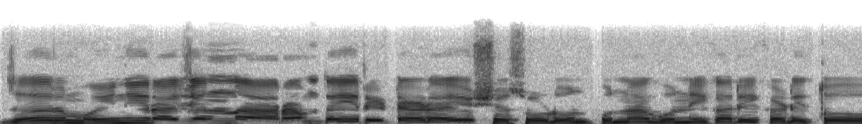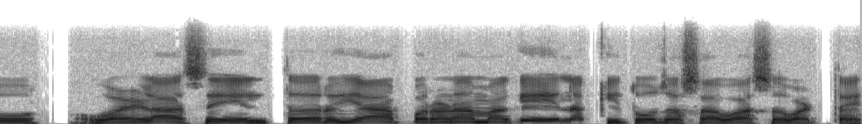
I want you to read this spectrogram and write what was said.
जर मोहिनी राजांना आरामदायी रिटायर्ड आयुष्य सोडून पुन्हा गुन्हेगारीकडे तो वळला असेल तर या अपहरणामागे नक्की तोच असावा असं वाटतंय.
